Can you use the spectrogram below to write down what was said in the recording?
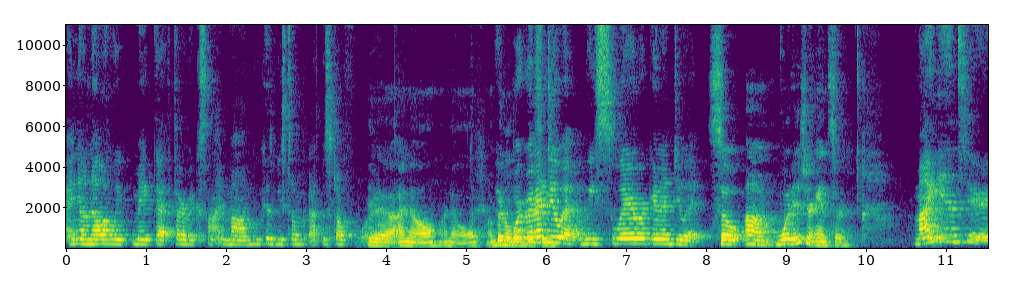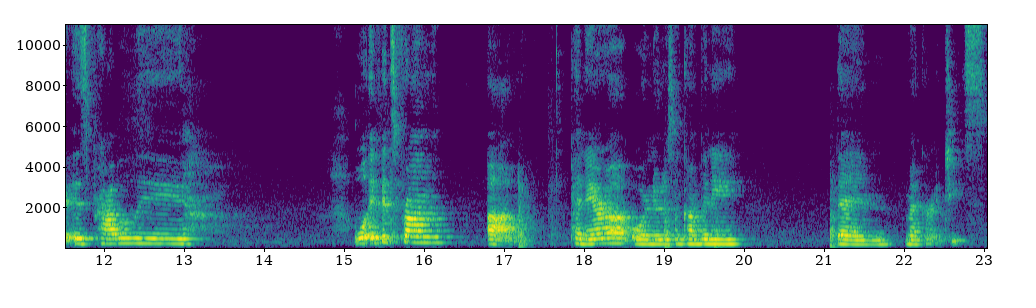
And you'll know when we make that thermic slime, Mom, because we still got the stuff for it. Yeah, I know, I know. I've been a little We're gonna busy. do it. We swear we're gonna do it. So, um, what is your answer? My answer is probably well, if it's from um, Panera or Noodles and Company, then macaroni and cheese.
